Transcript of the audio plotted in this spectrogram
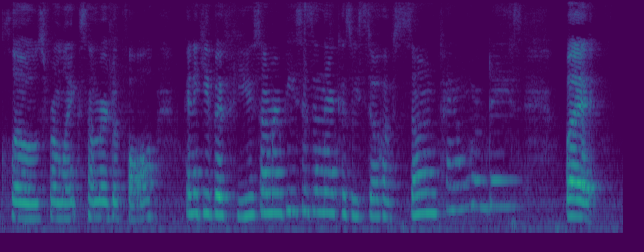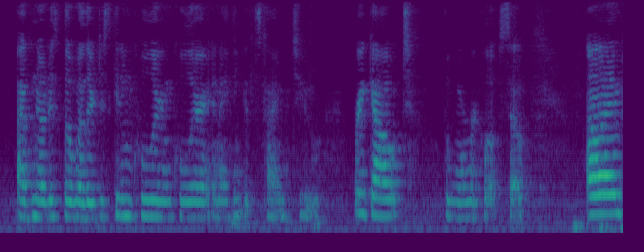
clothes from like summer to fall. I'm gonna keep a few summer pieces in there because we still have some kind of warm days, but I've noticed the weather just getting cooler and cooler and I think it's time to break out the warmer clothes. So I'm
